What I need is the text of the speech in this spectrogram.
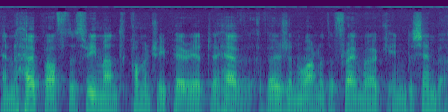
and hope of the three-month commentary period to have version one of the framework in December.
